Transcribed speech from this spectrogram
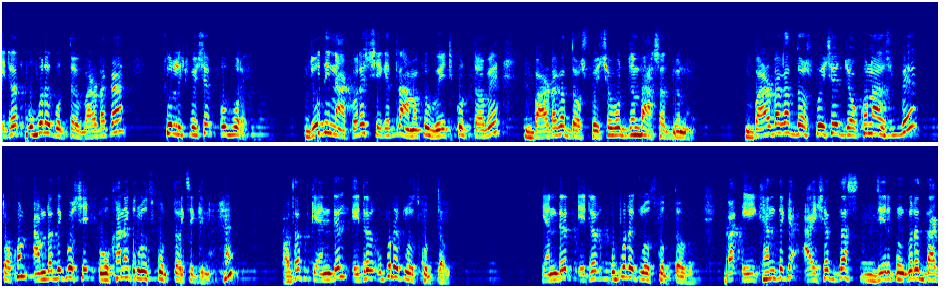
এটার উপরে করতে হবে, বারো টাকা চল্লিশ পয়সার উপরে। যদি না করে, সেক্ষেত্রে আমাকে ওয়েট করতে হবে বারো টাকা দশ পয়সা পর্যন্ত আসার জন্য। বারো টাকা দশ পয়সায় যখন আসবে, তখন আমরা দেখব সে ওখানে ক্লোজ করতে হয়েছে কিনা হ্যাঁ? অর্থাৎ ক্যান্ডেল এটার উপরে ক্লোজ করতে হবে। ক্যান্ডেল এটার উপরে ক্লোজ করতে হবে। বা এইখান থেকে আয়সার দাস যেরকম করে দাগ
